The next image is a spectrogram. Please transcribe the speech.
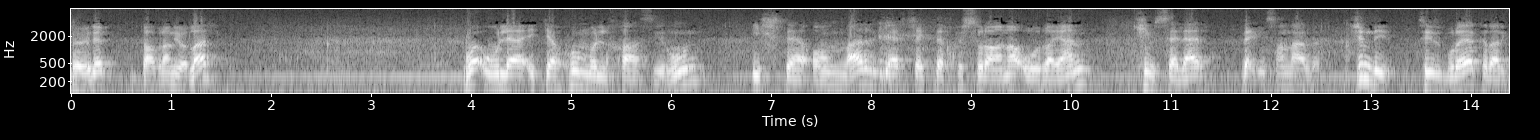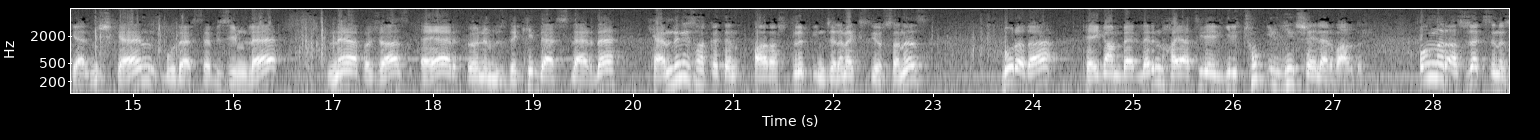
böyle davranıyorlar. Ve ulaike humul hasirun işte onlar gerçekte hüsrana uğrayan kimseler ve insanlardır. Şimdi siz buraya kadar gelmişken bu derste bizimle ne yapacağız? Eğer önümüzdeki derslerde kendiniz hakikaten araştırıp incelemek istiyorsanız burada peygamberlerin hayatıyla ilgili çok ilginç şeyler vardır. Onları açacaksınız.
